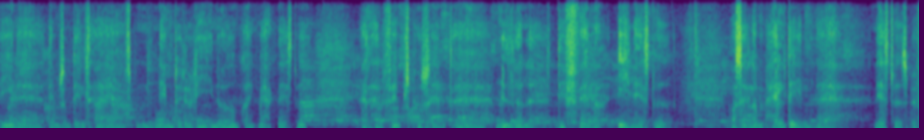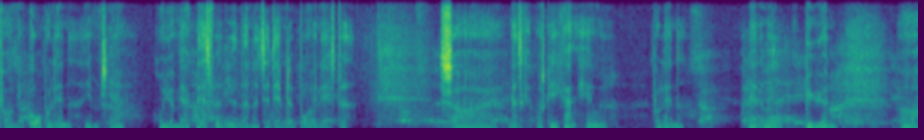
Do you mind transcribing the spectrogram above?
en af dem, som deltager i aften, nævnte jo lige noget omkring Mærk Næstved, at 90 procent af midlerne, det falder i Næstved. Og selvom halvdelen af Næstveds befolkning bor på landet, jamen så ryger Mærk Næstved midlerne til dem, der bor i Næstved. Så øh, man skal måske i gang herude på landet. Landet mellem byen og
